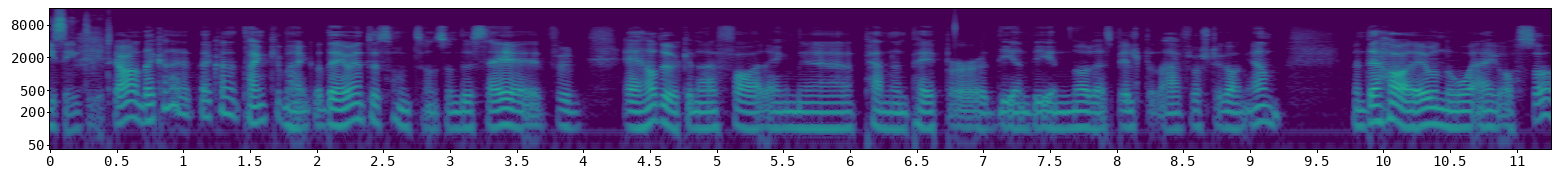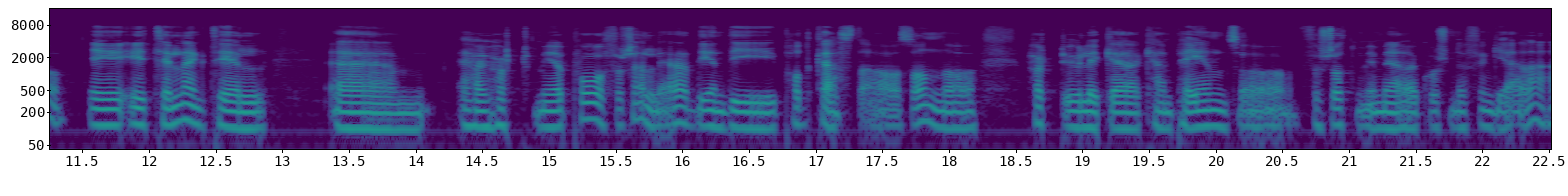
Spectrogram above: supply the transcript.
i sin tid. Ja, det kan, jeg, det kan jeg tenke meg. Og det er jo interessant, sånn som du sier. For jeg hadde jo ikke noen erfaring med pen and paper DND når jeg spilte det her første gangen. Men det har jeg jo nå, jeg også. I, i tillegg til ehm, Jeg har jo hørt mye på forskjellige DND-podcaster og sånn, og hørt ulike campaigns og forstått mye mer av hvordan det fungerer.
